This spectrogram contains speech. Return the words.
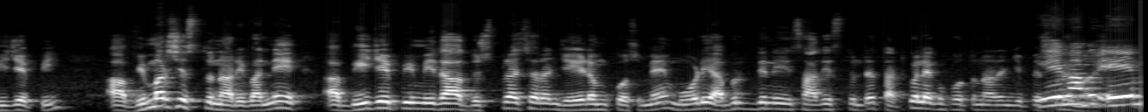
బీజేపీ విమర్శిస్తున్నారు. ఇవన్నీ బీజేపీ మీద దుష్ప్రచారం చేయడం కోసమే మోడీ అభివృద్ధిని సాధిస్తుంటే తట్టుకోలేకపోతున్నారని అభి ఏం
